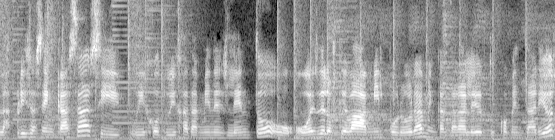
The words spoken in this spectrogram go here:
las prisas en casa, si tu hijo o tu hija también es lento o, es de los que va a mil por hora. Me encantará leer tus comentarios.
